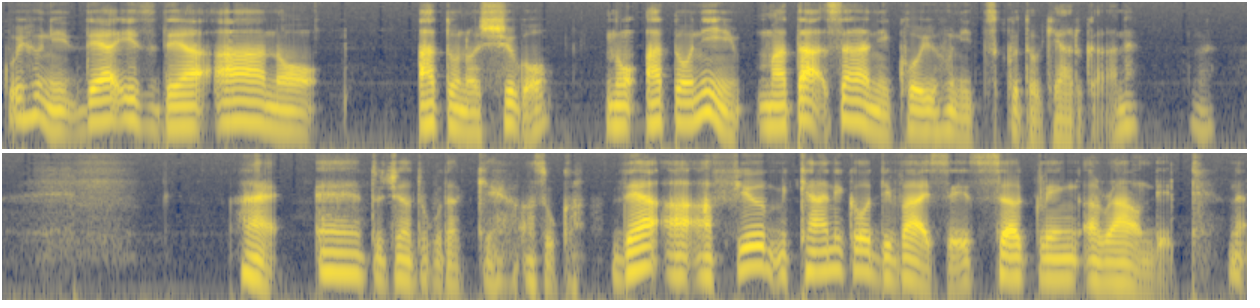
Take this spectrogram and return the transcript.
こういうふうに there is, there are の後の主語の後にまたさらにこういうふうにつくときあるから。ねはい。えーと、じゃあどこだっけ？あ、そうか。There are a few mechanical devices circling around it. ね。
